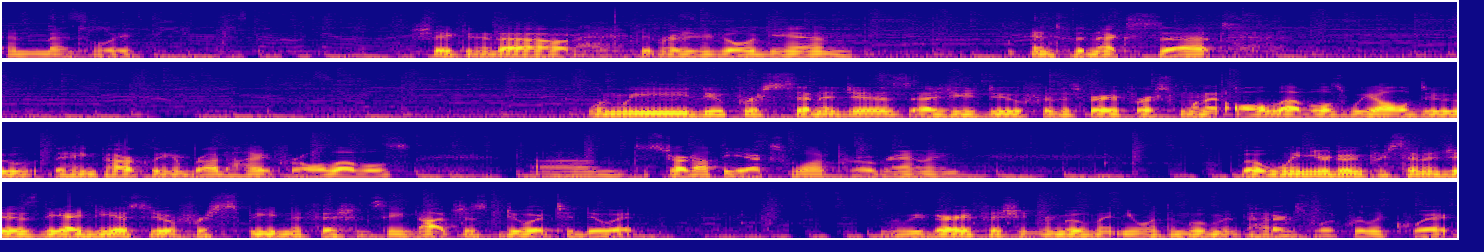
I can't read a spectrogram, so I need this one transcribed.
and mentally shaking it out, getting ready to go again into the next set. When we do percentages, as you do for this very first one at all levels, we all do the hang power clean and broad to height for all levels um, to start out the XWOD programming. But when you're doing percentages, the idea is to do it for speed and efficiency, not just do it to do it. You want to be very efficient in your movement and you want the movement patterns to look really quick.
